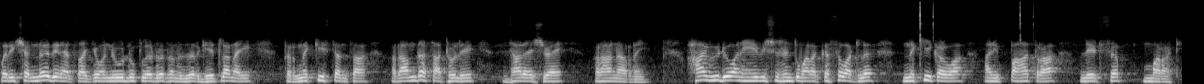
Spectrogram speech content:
परीक्षा न देण्याचा किंवा निवडणूक लढवताना जर घेतला नाही तर नक्कीच त्यांचा रामदास आठवले झाल्याशिवाय राहणार नाही. हा व्हिडिओ आणि हे विश्लेषण तुम्हाला कसं वाटलं नक्की कळवा आणि पाहत राहा लेट्सअप मराठी.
